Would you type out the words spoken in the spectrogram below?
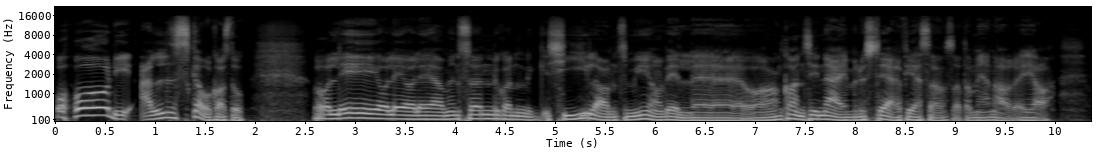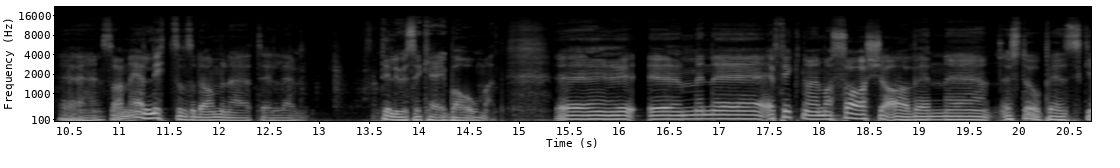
ho-ho, de elsker å kaste opp og le og le og le. Min sønn, du kan kile han så mye han vil, eh, og han kan si nei, men du ser i fjeset hans at han mener ja. Eh, så han er litt sånn som damene til eh, til UCK, bare omvendt. Uh, uh, men uh, jeg fikk nå en massasje av en østeuropeisk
